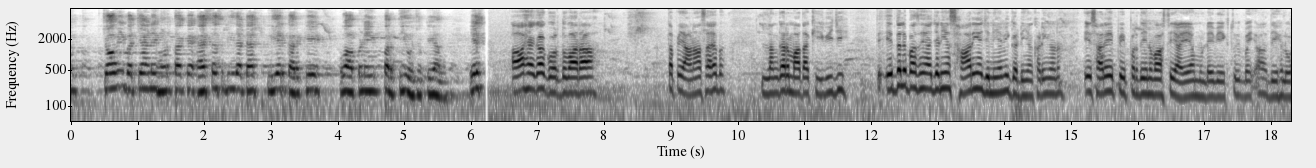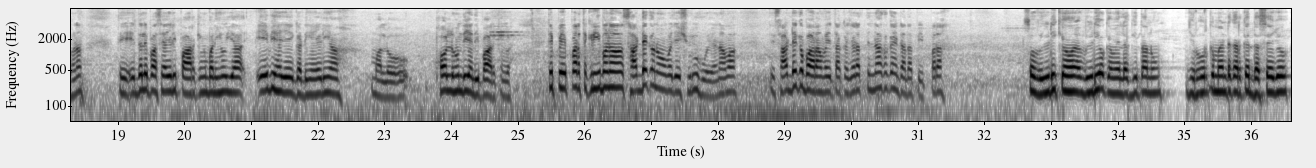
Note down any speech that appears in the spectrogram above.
24 ਬੱਚਿਆਂ ਨੇ ਹੁਣ ਤੱਕ ਐਸਐਸਬੀ ਦਾ ਟੈਸਟ ਕਲੀਅਰ ਕਰਕੇ ਉਹ ਆਪਣੀ ਭਰਤੀ ਹੋ ਚੁੱਕੇ ਹਨ। ਇਸ ਆ ਹੈਗਾ ਗੁਰਦੁਆਰਾ ਤਪਿਆਣਾ ਸਾਹਿਬ, ਲੰਗਰ ਮਾਤਾ ਖੀਵੀ ਜੀ। ਤੇ ਇਧਰਲੇ ਪਾਸੇ ਆ ਜਿਹੜੀਆਂ ਸਾਰੀਆਂ ਜਿੰਨੀਆਂ ਵੀ ਗੱਡੀਆਂ ਖੜੀਆਂ ਹਨ, ਇਹ ਸਾਰੇ ਪੇਪਰ ਦੇਣ ਵਾਸਤੇ ਆਏ ਆ ਮੁੰਡੇ ਵੇਖ ਤੂੰ ਬਈ ਆ ਦੇਖ ਲਓ, ਹਨਾ। ਤੇ ਇਧਰਲੇ ਪਾਸੇ ਆ ਜਿਹੜੀ ਪਾਰਕਿੰਗ ਬਣੀ ਹੋਈ ਆ, ਇਹ ਵੀ ਹਜੇ ਗੱਡੀਆਂ ਜਿਹੜੀਆਂ ਮੰਨ ਲਓ ਫੁੱਲ ਹੁੰਦੀ ਜਾਂਦੀ ਪਾਰਕਿੰਗ। ਤੇ ਪੇਪਰ ਤਕਰੀਬਨ 9:30 ਵਜੇ ਸ਼ੁਰੂ ਹੋ ਜਾਣਾ ਵਾ ਤੇ 12:30 ਵਜੇ ਤੱਕ ਜਿਹੜਾ ਤਿੰਨਾਂ ਕੁ ਘੰਟਿਆਂ ਦਾ ਪੇਪਰ ਆ। ਸੋ ਵੀਡੀਓ ਕਿਉਂ, ਵੀਡੀਓ ਕਿਵੇਂ ਲੱਗੀ ਤੁਹਾਨੂੰ ਜਰੂਰ ਕਮੈਂਟ ਕਰਕੇ ਦੱਸਿਓ ਜੋ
